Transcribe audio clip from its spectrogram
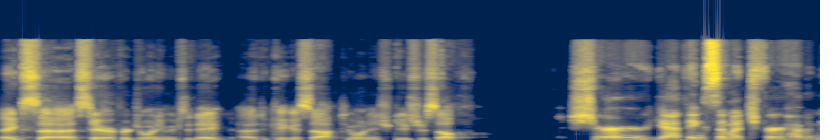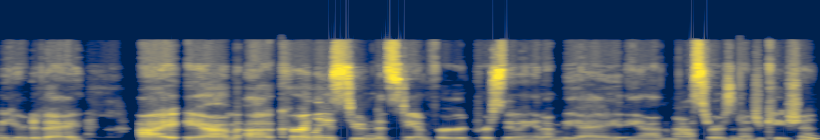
Thanks, uh, Sara, for joining me today. Uh, to kick us off, do you want to introduce yourself? Sure. Yeah. Thanks so much for having me here today. I am uh, currently a student at Stanford pursuing an MBA and master's in education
